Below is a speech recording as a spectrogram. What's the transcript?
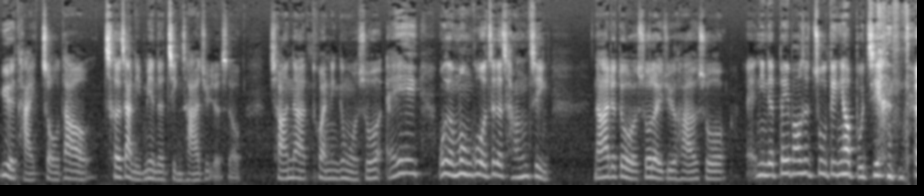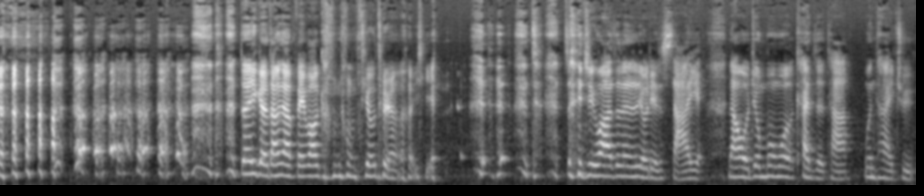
月台走到车站里面的警察局的时候。乔安娜突然间跟我说：“哎、我有梦过这个场景。”然后他就对我说了一句话，他说：“哎、你的背包是注定要不见的。”对一个当下背包刚弄丢的人而言，这句话真的是有点傻眼。然后我就默默的看着他，问他一句：“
